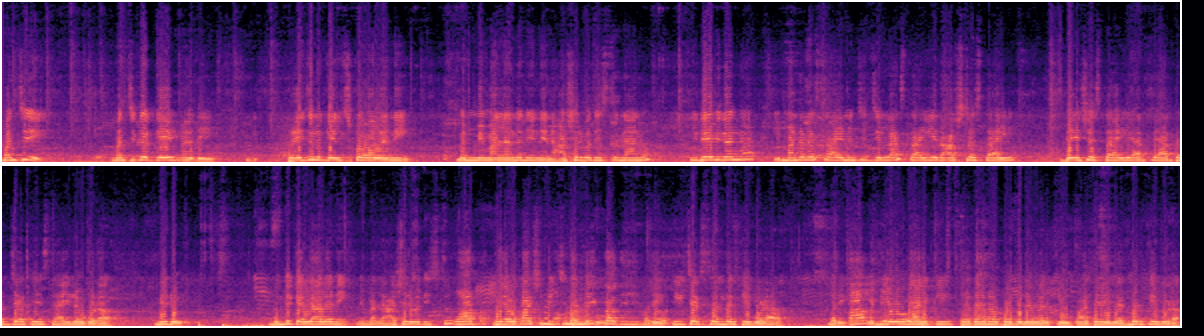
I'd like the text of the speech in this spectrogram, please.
మంచి మంచిగా గేమ్ అది ప్రైజులు గెలుచుకోవాలని మరి మిమ్మల్ని అందరినీ నేను ఆశీర్వదిస్తున్నాను. ఇదే విధంగా ఈ మండల స్థాయి నుంచి జిల్లా స్థాయి రాష్ట్ర స్థాయి దేశ స్థాయి అట్లే అంతర్జాతీయ స్థాయిలో కూడా మీరు ముందుకెళ్ళాలని మిమ్మల్ని ఆశీర్వదిస్తూ ఈ అవకాశం ఇచ్చినందుకు మరి టీచర్స్ అందరికీ కూడా మరి ఎంఈఓ గారికి ప్రధానోపాధ్యాయుల వారికి ఉపాధ్యాయులందరికీ కూడా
